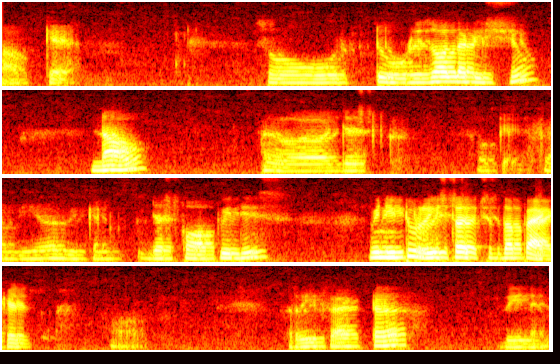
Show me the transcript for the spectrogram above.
Okay so to resolve that issue now uh, just okay from here we can just copy this. We need to restructure the package. Refactor rename.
